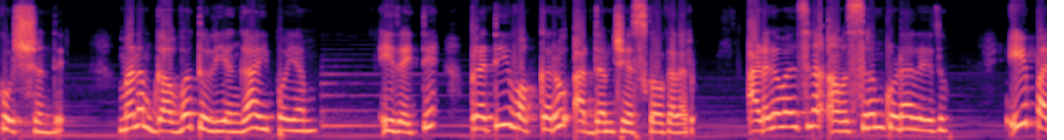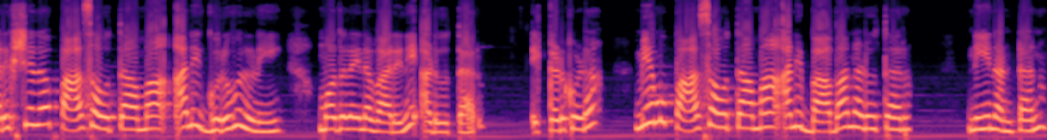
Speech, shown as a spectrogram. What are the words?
కూర్చుంది. మనం గవ్వ తుల్యంగా అయిపోయాం. ఇదైతే ప్రతి ఒక్కరూ అర్థం చేసుకోగలరు. అడగవలసిన అవసరం కూడా లేదు. ఈ పరీక్షలో పాస్ అవుతామా అని గురువుల్ని మొదలైన వారిని అడుగుతారు. ఇక్కడ కూడా మేము పాస్ అవుతామా అని బాబాను అడుగుతారు. నేనంటాను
